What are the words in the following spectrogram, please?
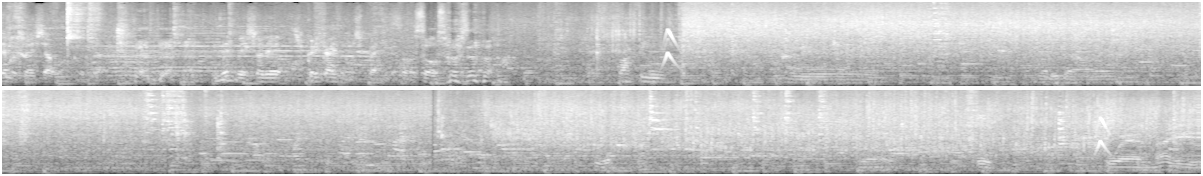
全部一緒にしちゃうわ全部一緒でひっくり返すの失敗するそう。そうそう。ワッピン Kue naik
